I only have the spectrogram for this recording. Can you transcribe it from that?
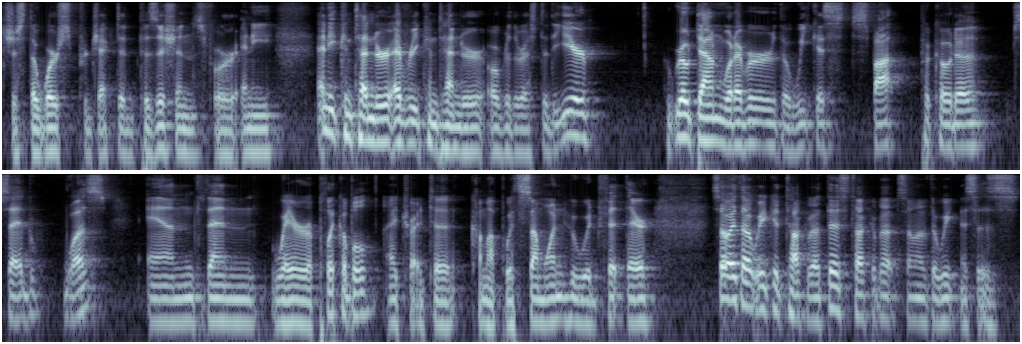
just the worst projected positions for any any contender, every contender over the rest of the year. Wrote down whatever the weakest spot PECOTA said was, and then where applicable, I tried to come up with someone who would fit there. So I thought we could talk about this, talk about some of the weaknesses,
